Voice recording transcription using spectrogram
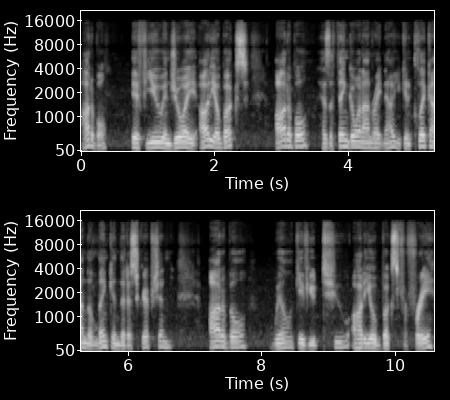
Audible. If you enjoy audiobooks, Audible has a thing going on right now. You can click on the link in the description. Audible will give you two audiobooks for free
